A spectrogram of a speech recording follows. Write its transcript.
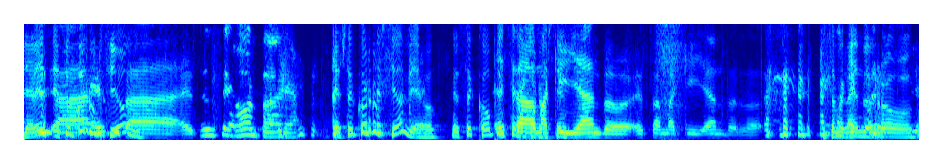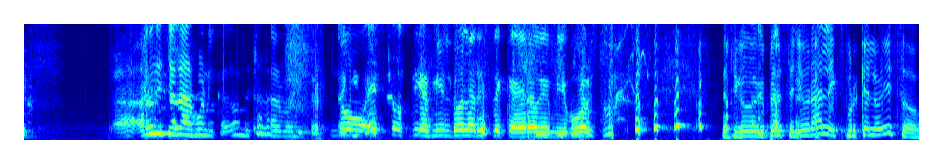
¿Ya ves? Eso es corrupción. está- es- Es peor todavía. Eso es corrupción, viejo. Eso es cómplice Está maquillando, está maquillándolo. Está la maquillando el robo. ¿Dónde está la armónica? ¿Dónde está la armónica? No, estos 10 mil dólares se cayeron en mi bolso. Así como que, pero señor Alex, ¿por qué lo hizo?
